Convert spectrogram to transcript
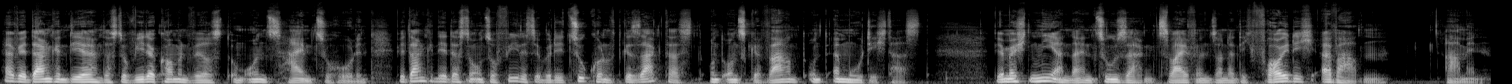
Herr, wir danken dir, dass du wiederkommen wirst, um uns heimzuholen. Wir danken dir, dass du uns so vieles über die Zukunft gesagt hast und uns gewarnt und ermutigt hast. Wir möchten nie an deinen Zusagen zweifeln, sondern dich freudig erwarten. Amen.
